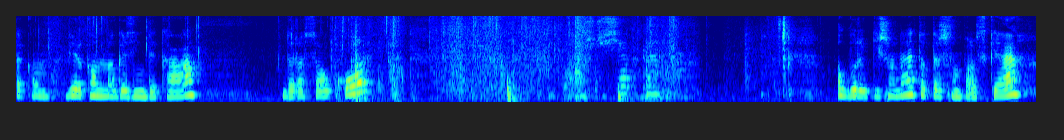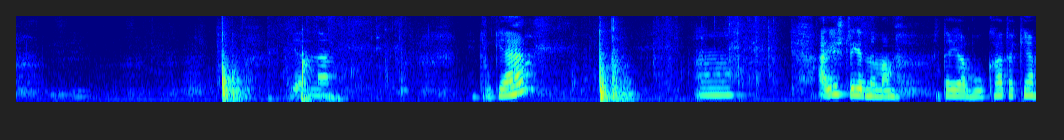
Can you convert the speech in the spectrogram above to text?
taką wielką nogę z indyka do rosołku. Jeszcze siatkę. Ogóry kiszone, to też są polskie. Jedne i drugie. Mm. A jeszcze jedne mam te jabłka, takie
